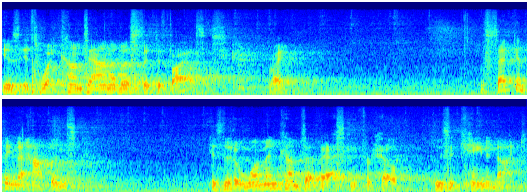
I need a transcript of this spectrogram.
is, it's what comes out of us that defiles us, right? The second thing that happens is that a woman comes up asking for help who's a Canaanite.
